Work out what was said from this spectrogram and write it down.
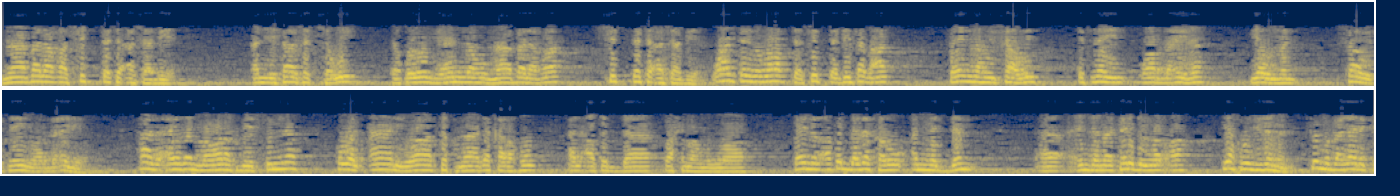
ما بلغ ستة أسابيع. النفاس السوي يقولون بأنه ما بلغ ستة أسابيع. وأنت إذا ضربت ستة في سبعة فإنه يساوي اثنين وأربعين يوما. يساوي اثنين وأربعين يوما. هذا أيضا ما ورد به السنة. هو الآن يوافق ما ذكره الأطباء رحمهم الله. فإن الأطباء ذكروا أن الدم آه، عندما تلد المرأة يخرج دما. ثم بعد ذلك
